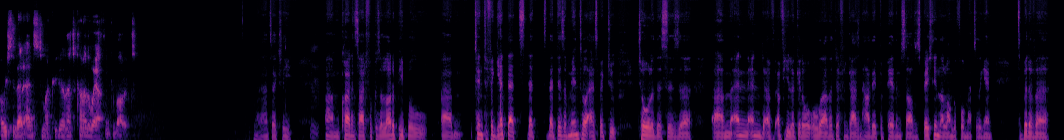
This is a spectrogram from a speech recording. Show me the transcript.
obviously that adds to my cricket, and that's kind of the way I think about it. Yeah, that's actually um, quite insightful because a lot of people um, tend to forget that that that there's a mental aspect to to all of this. Is uh, um, and and if, if, you look at all, all the other different guys and how they prepare themselves, especially in the longer formats of the game, it's a bit of a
